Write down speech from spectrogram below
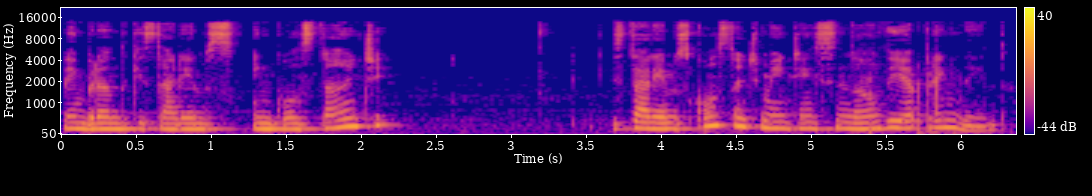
lembrando que estaremos em constante estaremos constantemente ensinando e aprendendo.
